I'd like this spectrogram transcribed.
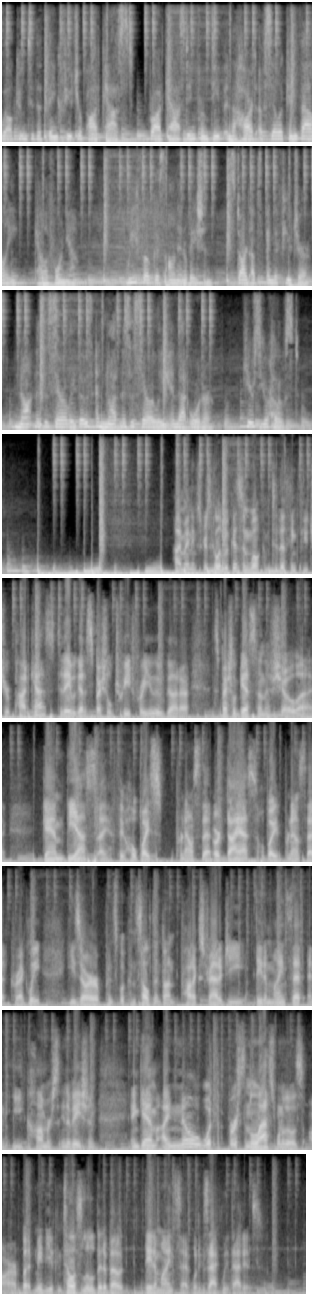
Welcome to the Think Future podcast, broadcasting from deep in the heart of Silicon Valley, California. We focus on innovation, startups, and the future, not necessarily those and not necessarily in that order. Here's your host. Hi, my name is Chris Kalaboukis, and welcome to the Think Future podcast. Today we've got a special treat for you. We've got a special guest on the show, uh, Gam Dias. I hope I pronounced that, or Dias. I hope I pronounced that correctly. He's our principal consultant on product strategy, data mindset, and e-commerce innovation. And Gam, I know what the first and the last one of those are, but maybe you can tell us a little bit about data mindset, what exactly that is.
